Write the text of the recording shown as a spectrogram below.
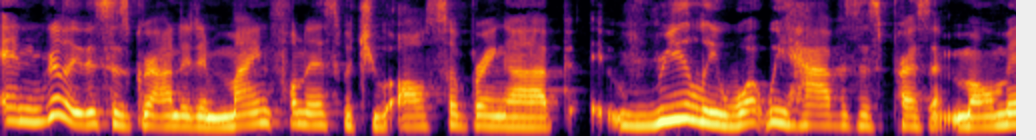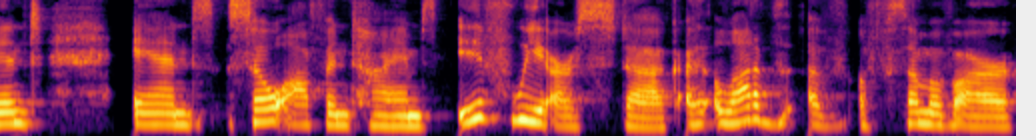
and really this is grounded in mindfulness which you also bring up really what we have is this present moment and so oftentimes if we are stuck a lot of, of, of, some of our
